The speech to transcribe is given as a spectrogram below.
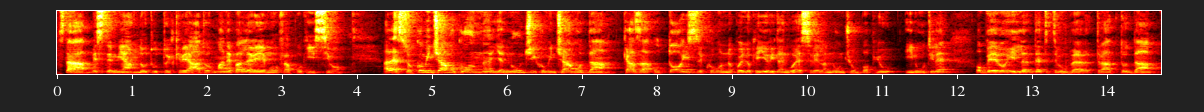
starà bestemmiando tutto il creato, ma ne parleremo fra pochissimo. Adesso cominciamo con gli annunci, cominciamo da casa Hot Toys con quello che io ritengo essere l'annuncio un po' più inutile, ovvero il Death Trooper tratto da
